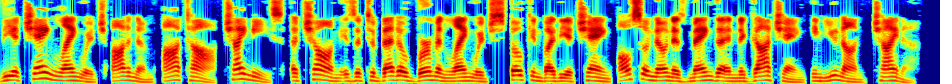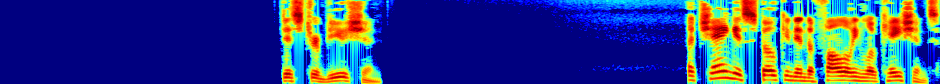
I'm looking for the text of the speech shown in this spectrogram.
The Achang language autonym, Ata, Chinese, Achang is a Tibeto-Burman language spoken by the Achang also known as Mangda and Nagachang, in Yunnan, China. Distribution Achang is spoken in the following locations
